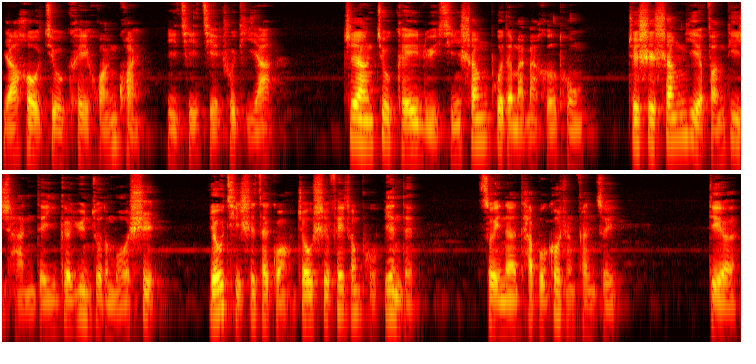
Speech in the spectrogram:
然后就可以还款以及解除抵押，这样就可以履行商铺的买卖合同。”这是商业房地产的一个运作的模式，尤其是在广州是非常普遍的，所以呢，它不构成犯罪。第二，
